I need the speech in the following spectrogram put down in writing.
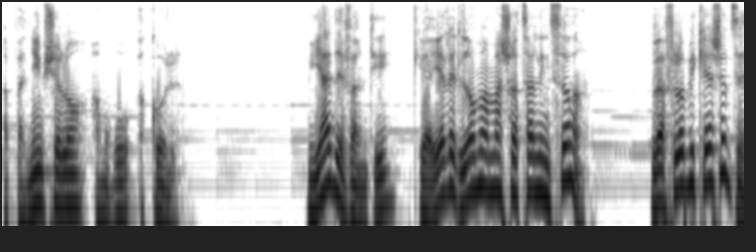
הפנים שלו אמרו הכל. מיד הבנתי כי הילד לא ממש רצה לנסוע, ואף לא ביקש את זה.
